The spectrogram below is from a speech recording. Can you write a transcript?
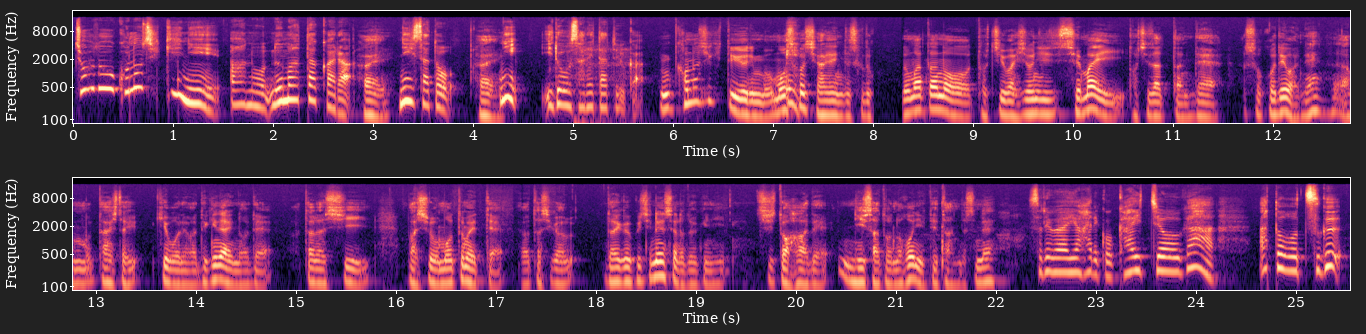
ちょうどこの時期にあの沼田から新里に移動されたというか、はい、この時期というよりももう少し早いんですけど沼田の土地は非常に狭い土地だったんでそこではねあの大した規模ではできないので新しい場所を求めて私が大学1年生の時に父と母で新里の方に出たんですね。それはやはりこう会長が後を継ぐ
